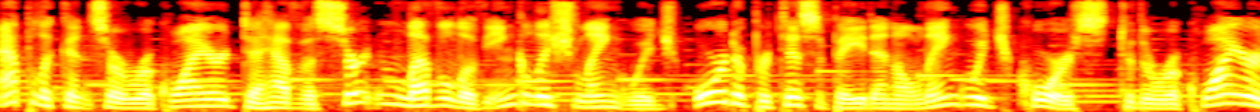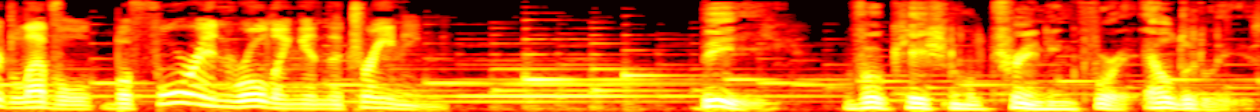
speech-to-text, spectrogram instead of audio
Applicants are required to have a certain level of English language or to participate in a language course to the required level before enrolling in the training. B. Vocational training for elderlies.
